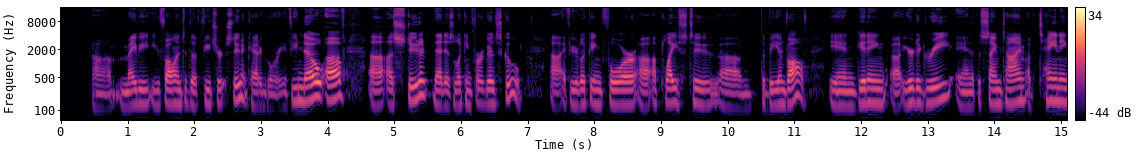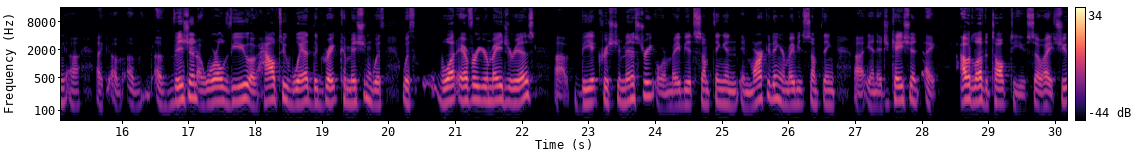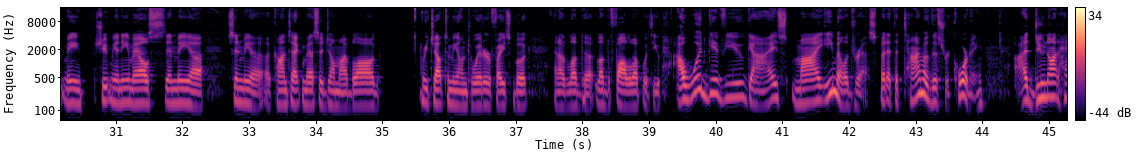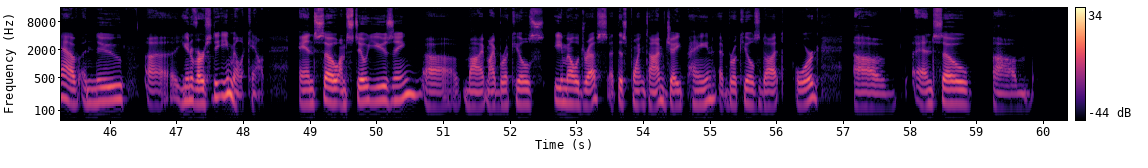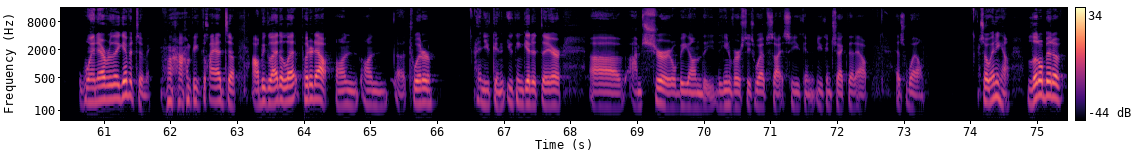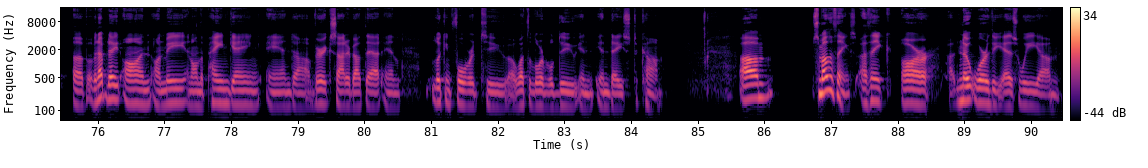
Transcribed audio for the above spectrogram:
um, maybe you fall into the future student category. If you know of uh, a student that is looking for a good school, uh, if you're looking for uh, a place to um, to be involved in getting uh, your degree and at the same time obtaining a, a, a, a, vision, a worldview of how to wed the Great Commission with with whatever your major is. Uh, be it Christian ministry, or maybe it's something in, in marketing, or maybe it's something uh, in education. Hey, I would love to talk to you. So hey, shoot me shoot me an email, send me a, send me a, a contact message on my blog reach out to me on Twitter, Facebook, and I'd love to love to follow up with you. I would give you guys my email address, but at the time of this recording, I do not have a new uh, university email account. And so I'm still using uh, my, my Brook Hills email address at this point in time, jpayne at brookhills.org. Uh, and so um, whenever they give it to me. I'll be glad to I'll be glad to let put it out on on uh, Twitter, and you can you can get it there. Uh, I'm sure it'll be on the the university's website, so you can you can check that out as well. So anyhow, a little bit of, of, an update on on me and on the Payne Gang, and uh, very excited about that, and looking forward to uh, what the Lord will do in in days to come. Um, some other things I think are uh, noteworthy as we um,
